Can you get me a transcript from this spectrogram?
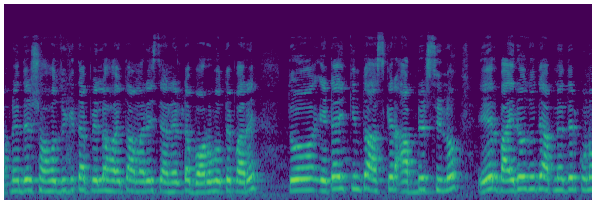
আপনাদের সহযোগিতা পেলে হয়তো আমার এই চ্যানেলটা বড় হতে পারে। তো এটাই কিন্তু আজকের আপডেট ছিল। এর বাইরেও যদি আপনাদের কোনো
